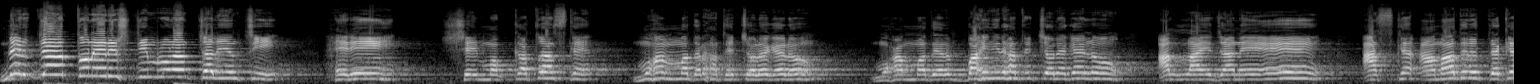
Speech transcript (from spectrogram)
নির্যাতনের স্টিমরোলার চালিয়েছি। হেরে সেই মক্কা তো আজকে মুহাম্মাদের হাতে চলে গেল। মুহাম্মাদের বাহিনীর হাতে চলে গেল। আল্লাহ জানে আজকে আমাদের থেকে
